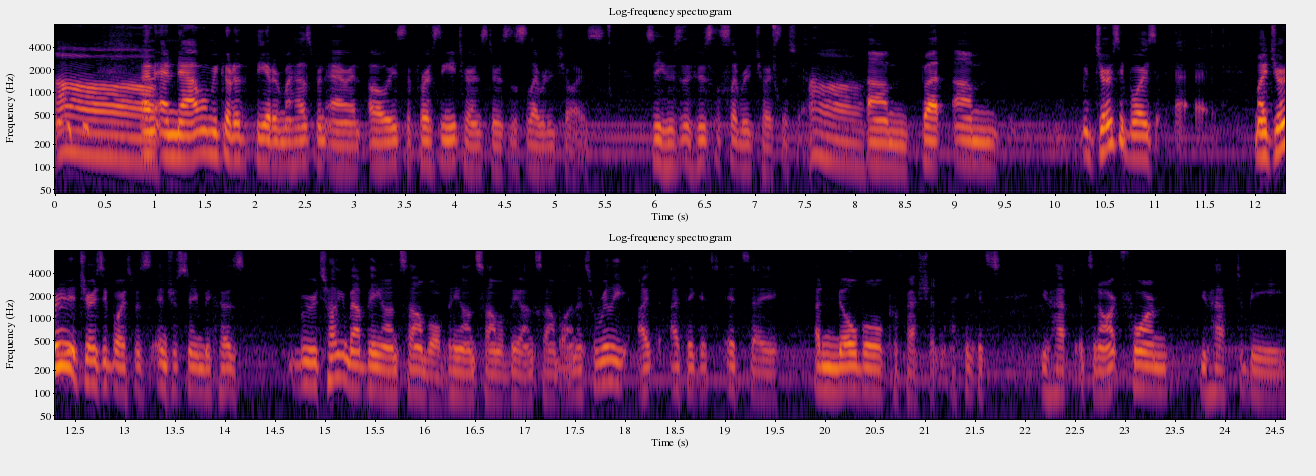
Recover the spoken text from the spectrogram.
oh. And, and now when we go to the theater, my husband Aaron always the first thing he turns to is the celebrity choice. See who's the, who's the celebrity choice this year. oh. Um, but um, Jersey Boys, uh, my journey to Jersey Boys was interesting because we were talking about being ensemble, being ensemble, being ensemble, and it's really I, I think it's it's a, a noble profession. I think it's you have to, it's an art form. You have to be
